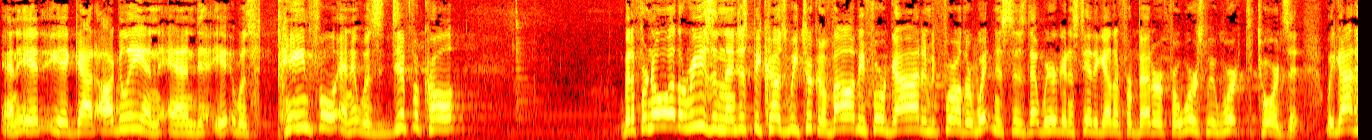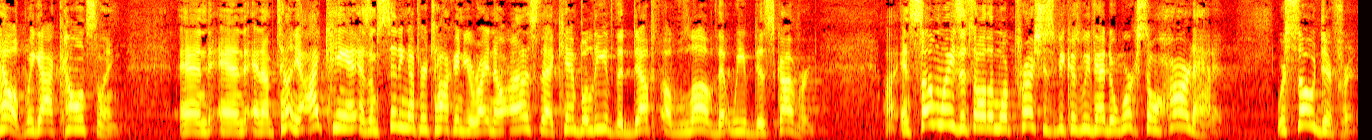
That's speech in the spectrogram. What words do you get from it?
And it, it got ugly and, and it was painful and it was difficult. But for no other reason than just because we took a vow before God and before other witnesses that we were going to stay together for better or for worse, we worked towards it. We got help, we got counseling. And, and, and I'm telling you, I can't, as I'm sitting up here talking to you right now, honestly, I can't believe the depth of love that we've discovered. Uh, in some ways, it's all the more precious because we've had to work so hard at it. We're so different.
